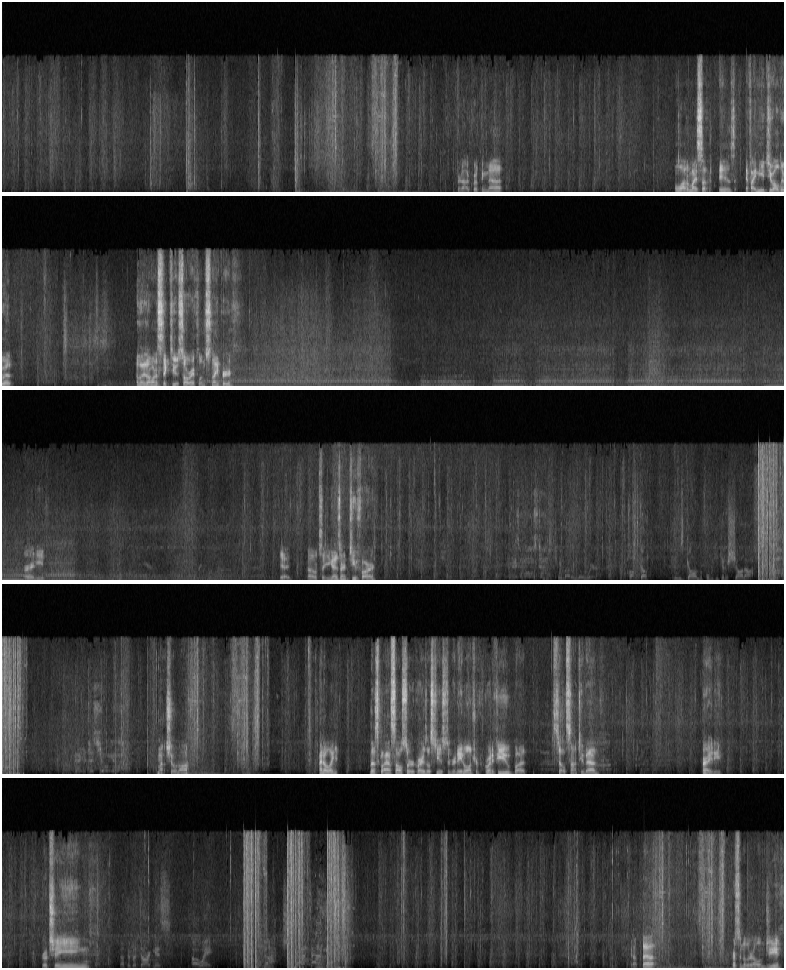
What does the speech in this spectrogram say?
We're not equipping that. A lot of my stuff is, if I need to, I'll do it. Otherwise, I want to stick to assault rifle and sniper. Alrighty. Yeah. Oh, so you guys aren't too far. Just came out of nowhere. Popped up, and it was gone before we could get a shot off. Now you're just showing off. I'm not showing off. I know, like, this glass also requires us to use the grenade launcher for quite a few, but still, it's not too bad. Alrighty. Approaching. Nothing but darkness. Oh, wait. Got that. Press another LMG.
